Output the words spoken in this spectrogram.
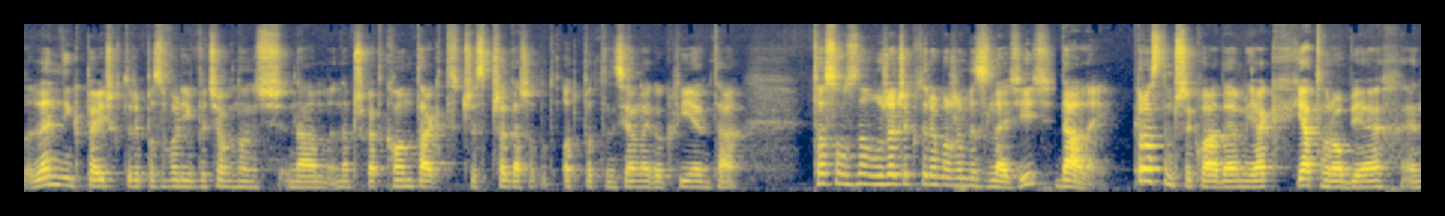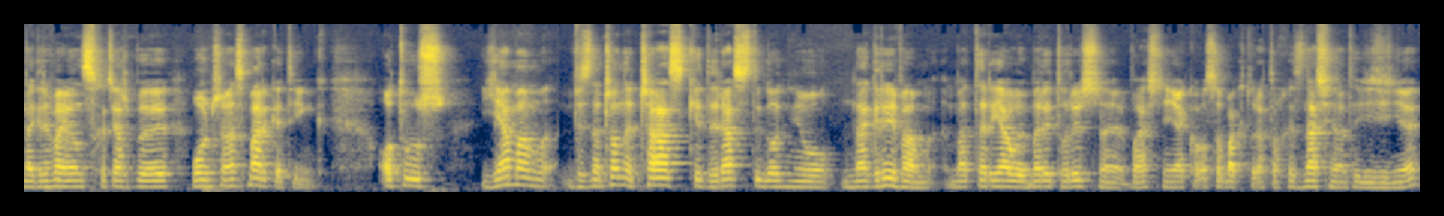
landing page, który pozwoli wyciągnąć nam na przykład kontakt czy sprzedaż od, od potencjalnego klienta. To są znowu rzeczy, które możemy zlecić dalej. Prostym przykładem, jak ja to robię, nagrywając chociażby Łączy Nas Marketing. Otóż ja mam wyznaczony czas, kiedy raz w tygodniu nagrywam materiały merytoryczne, właśnie jako osoba, która trochę zna się na tej dziedzinie.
